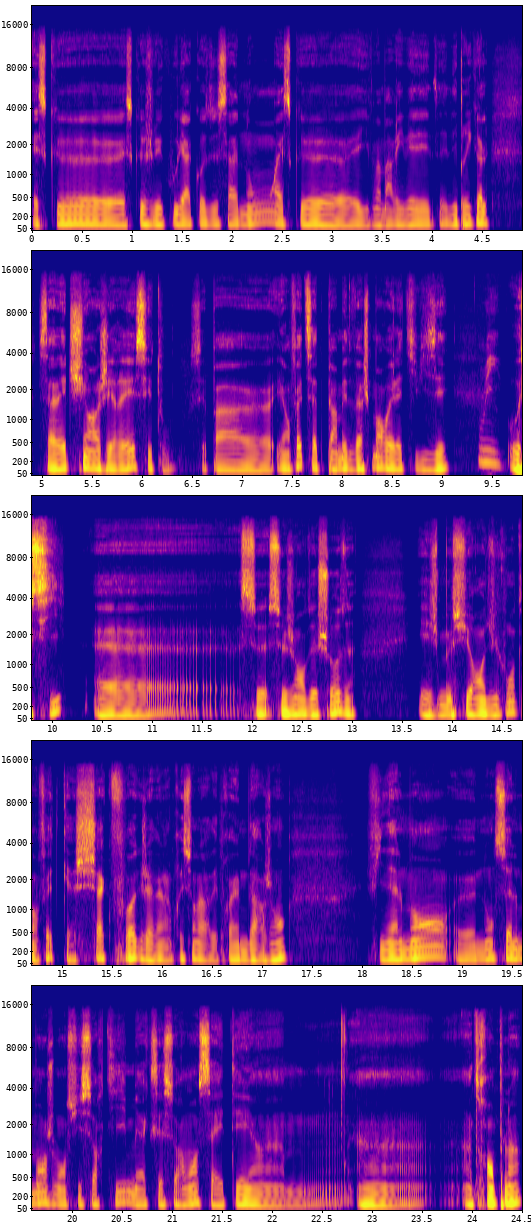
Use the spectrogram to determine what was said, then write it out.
est-ce que, est que je vais couler à cause de ça? Non. Est-ce que euh, il va m'arriver des, des bricoles? Ça va être chiant à gérer, c'est tout. C'est pas. euh, Et en fait, ça te permet de vachement relativiser Oui. aussi euh, ce, ce genre de choses. Et je me suis rendu compte en fait qu'à chaque fois que j'avais l'impression d'avoir des problèmes d'argent, finalement, euh, non seulement je m'en suis sorti, mais accessoirement, ça a été un, un, un tremplin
